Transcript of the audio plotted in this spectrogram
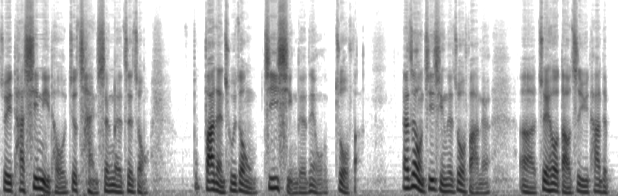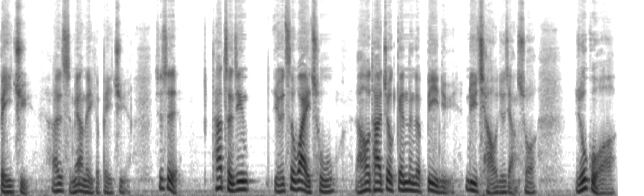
所以他心里头就产生了这种发展出这种畸形的那种做法。那这种畸形的做法呢，呃，最后导致于他的悲剧，他是什么样的一个悲剧？就是他曾经。有一次外出，然后他就跟那个婢女绿桥就讲说：“如果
